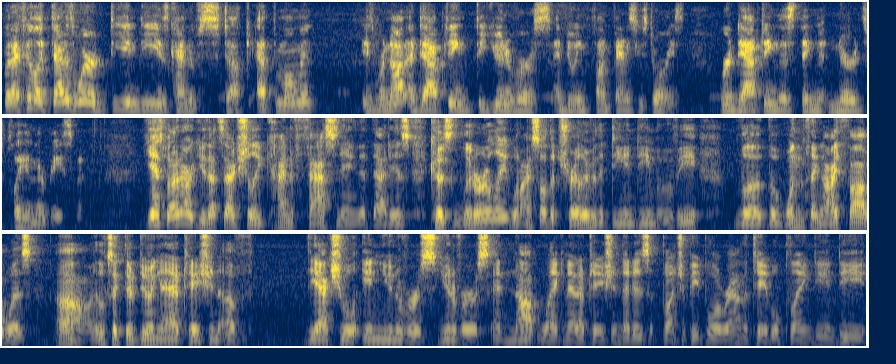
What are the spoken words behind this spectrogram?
but I feel like that is where D and D is kind of stuck at the moment. Is we're not adapting the universe and doing fun fantasy stories. We're adapting this thing that nerds play in their basement. Yes, but I'd argue that's actually kind of fascinating that that is because literally when I saw the trailer for the D and D movie, the the one thing I thought was, oh, it looks like they're doing an adaptation of the actual in universe and not like an adaptation that is a bunch of people around the table playing D and D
